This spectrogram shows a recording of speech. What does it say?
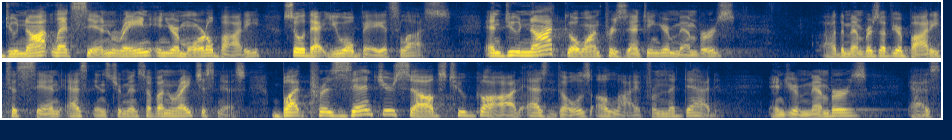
do not let sin reign in your mortal body so that you obey its lusts. And do not go on presenting your members, uh, the members of your body, to sin as instruments of unrighteousness, but present yourselves to God as those alive from the dead, and your members as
